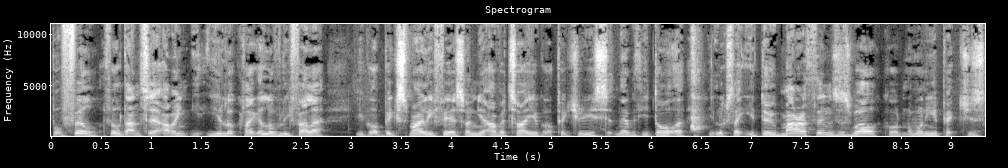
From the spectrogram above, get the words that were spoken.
But Phil, Phil Dancer, I mean, you look like a lovely fella. You've got a big smiley face on your avatar. You've got a picture of you sitting there with your daughter. It looks like you do marathons as well, according to one of your pictures.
